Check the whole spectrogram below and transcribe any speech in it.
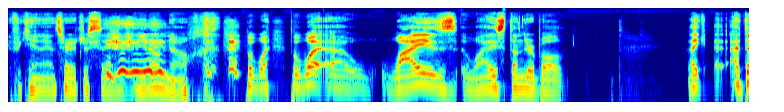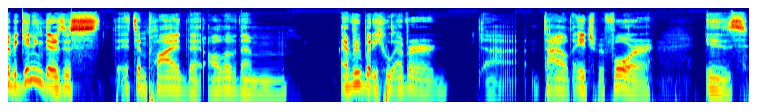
If you can't answer it, just say you don't know. but what but what uh, why is why is Thunderbolt like at the beginning there's this it's implied that all of them everybody who ever uh, dialed H before is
